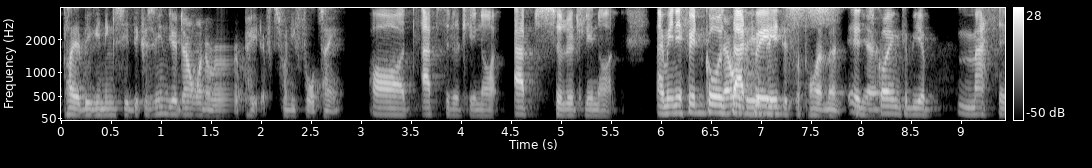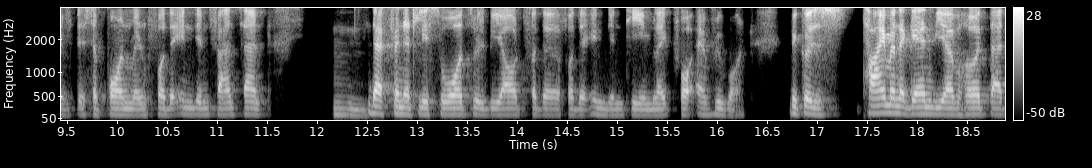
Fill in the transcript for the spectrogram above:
play a big innings here because India don't want to repeat of 2014. Oh, absolutely not. Absolutely not. I mean, if it goes That that, way, it's disappointment, it's yeah. going to be a massive disappointment for the Indian fans, and Hmm. definitely swords will be out for the for the Indian team, like for everyone, because time and again we have heard that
